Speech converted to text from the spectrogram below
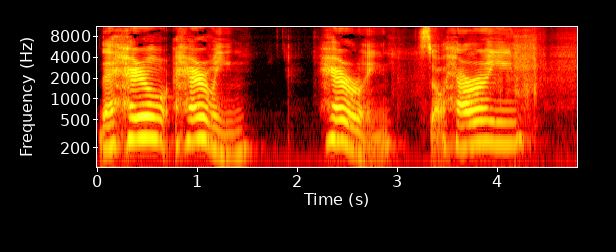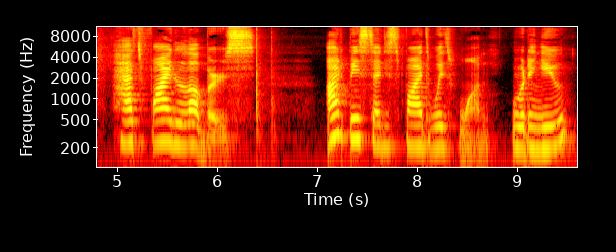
The hero heroine heroine so heroine had five lovers. I'd be satisfied with one, wouldn't you?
